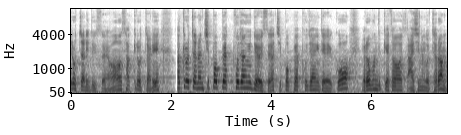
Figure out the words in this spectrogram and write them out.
4kg짜리도 있어요. 4kg짜리. 4kg짜리는 지퍼백 포장이 되어 있어요. 지퍼백 포장이 되어 있고 여러분들께서 아시는 것처럼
